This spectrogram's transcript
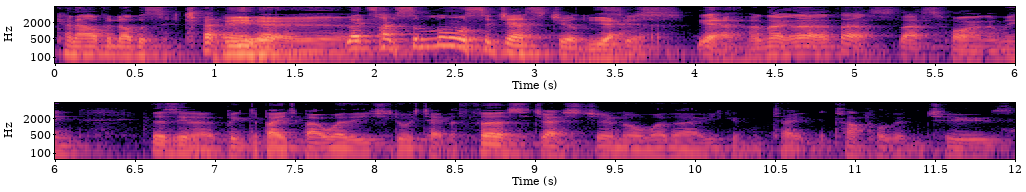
Can I have another suggestion? Yeah, yeah, yeah. Let's have some more suggestions. Yes, yeah, and that, that, that's that's fine. I mean, there's you know a big debate about whether you should always take the first suggestion or whether you can take a couple and choose.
